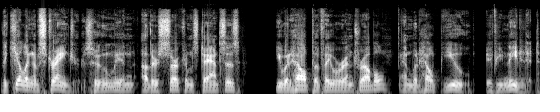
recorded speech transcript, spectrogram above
the killing of strangers, whom, in other circumstances, you would help if they were in trouble and would help you if you needed it.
